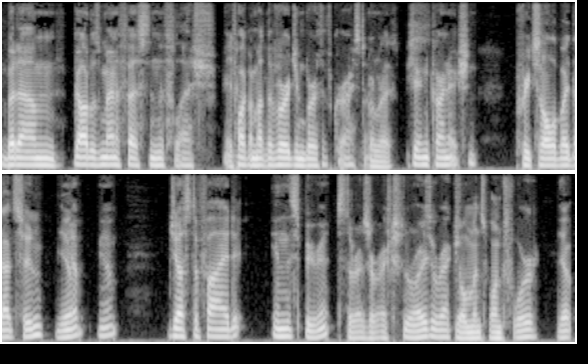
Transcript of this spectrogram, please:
but um, God was manifest in the flesh. We're talking about the virgin birth of Christ, the incarnation. preach all about that soon. Yep. Yep, yep. Justified in the Spirit, It's the resurrection, right? resurrection, Romans 1 4. Yep.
